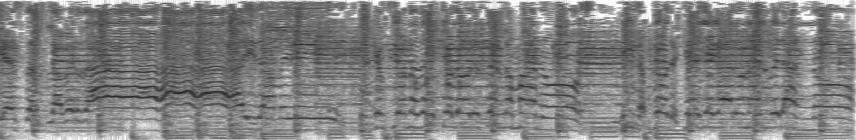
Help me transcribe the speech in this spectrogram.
Y esa es la verdad. Y dame canciones de colores en las manos. Y las flores que llegaron al verano.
